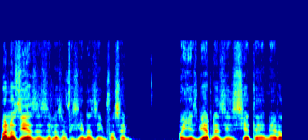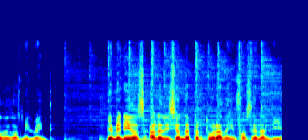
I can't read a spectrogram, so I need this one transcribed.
Buenos días desde las oficinas de Infocel. Hoy es viernes 17 de enero de 2020. Bienvenidos a la edición de apertura de Infocel al día.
